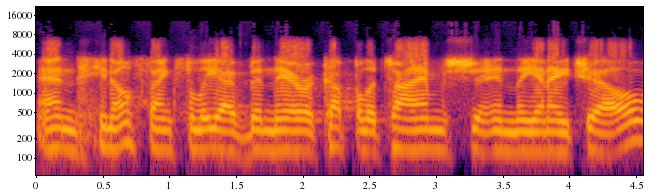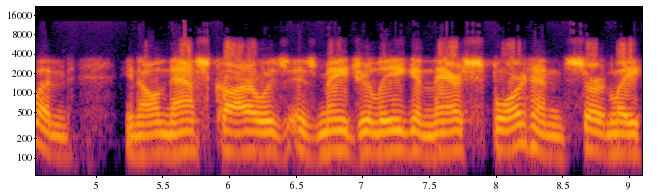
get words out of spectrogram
And, you know, thankfully I've been there a couple of times in the NHL and, you know, NASCAR was is major league in their sport and certainly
